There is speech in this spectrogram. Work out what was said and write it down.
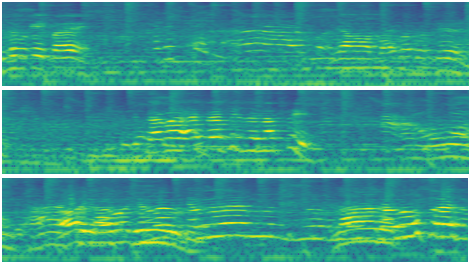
¿Eso qué, padre? Ya, papá, ¿cuánto tienes? ¿Se llama el perfil de Nafil? Ah, Ah, Oye, esta es yo la no, azul. yo no, yo uso eso,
